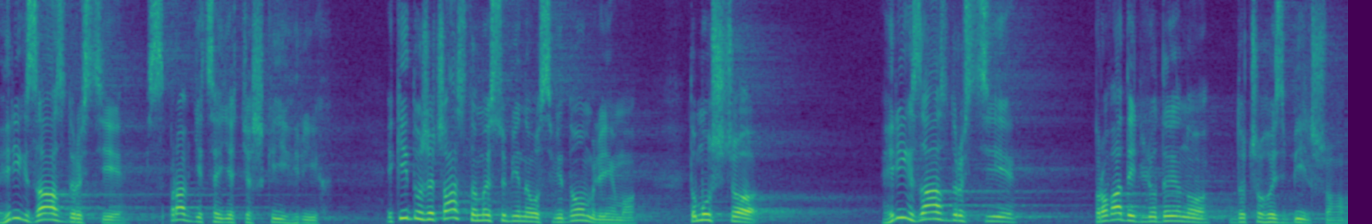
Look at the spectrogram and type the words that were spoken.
Гріх заздрості справді це є тяжкий гріх, який дуже часто ми собі не усвідомлюємо, тому що гріх заздрості провадить людину до чогось більшого,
